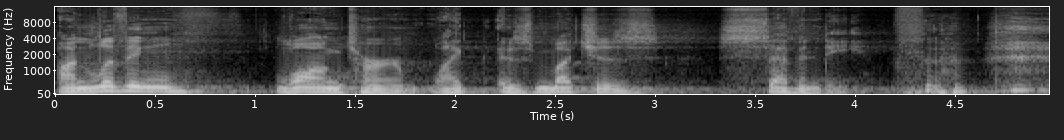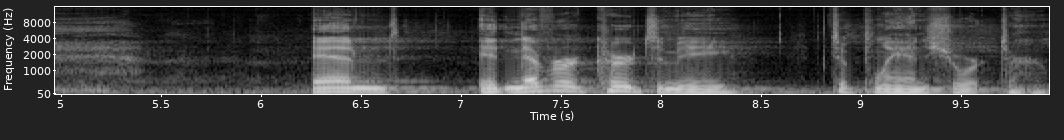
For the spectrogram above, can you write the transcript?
on living long term, like as much as 70. and it never occurred to me to plan short term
